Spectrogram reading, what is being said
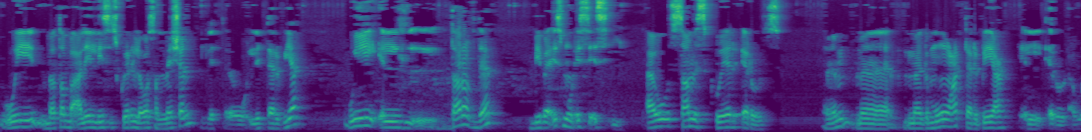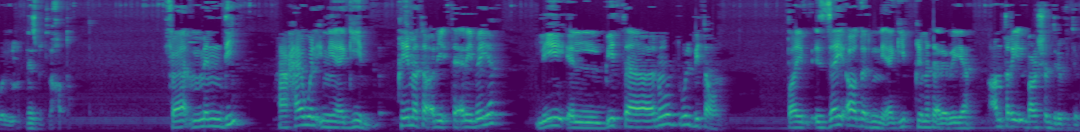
وبطبق عليه ال least square اللي هو سميشن للتربيع. والطرف ده بيبقى اسمه SSE أو sum square errors تمام؟ مجموع تربيع ال error أو نسبة الخطأ. فمن دي هحاول إني أجيب قيمة تقري- تقريبية لل beta node وال beta 1 طيب إزاي أقدر إني أجيب قيمة تقريبية عن طريق ال partial derivative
